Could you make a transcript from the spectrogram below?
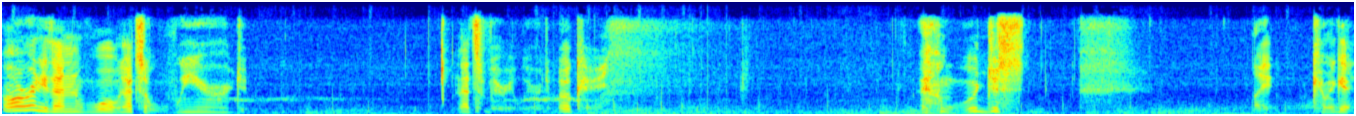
Alrighty then. Whoa, that's a weird... That's very weird. Okay. We're just... Like, can we get...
